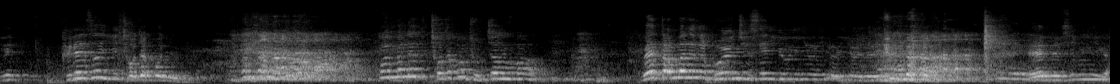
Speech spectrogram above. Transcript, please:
이게 그래서 이게 저작권입니다. 그러면 저작권 줬잖아 막. 왜딴반 애들 보여주세요. 애들 심리가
